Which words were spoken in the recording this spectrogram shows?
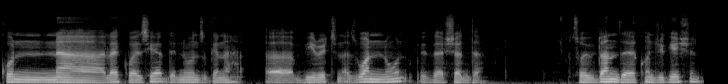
كنا likewise here the noon is going to uh, be written as one noon with the shadda so we've done the conjugation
